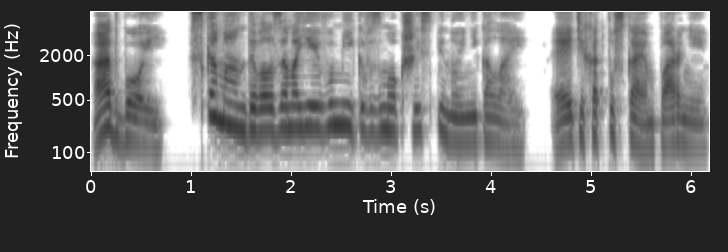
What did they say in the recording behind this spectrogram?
«Отбой!» — скомандовал за моей вмиг взмокшей спиной Николай. «Этих отпускаем, парни.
